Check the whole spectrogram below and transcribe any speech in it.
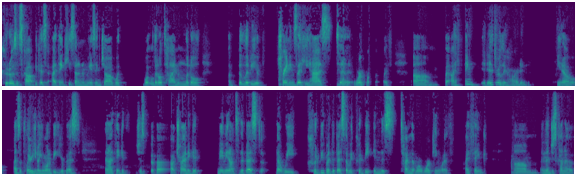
kudos to Scott because I think he's done an amazing job with what little time and little ability of trainings that he has to work with. Um, but I think it is really hard, and you know, as a player, you know, you want to be your best, and I think it's just about trying to get maybe not to the best that we could be, but the best that we could be in this time that we're working with. I think, um, and then just kind of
